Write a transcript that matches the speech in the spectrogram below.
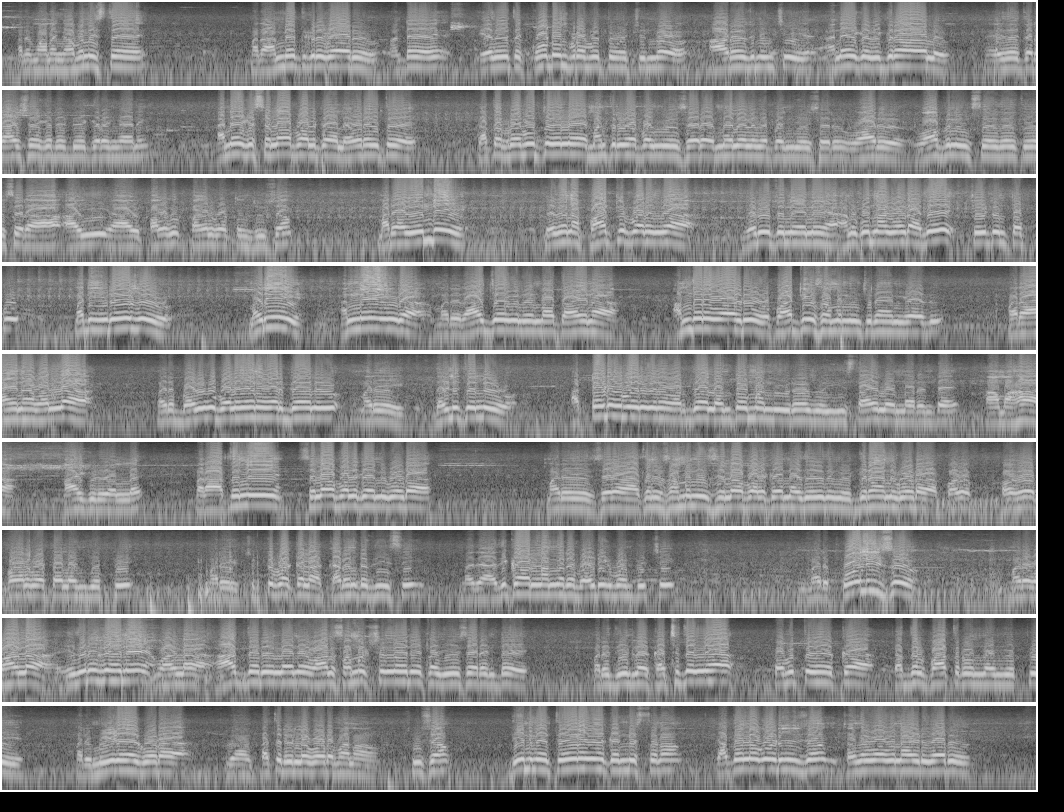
మరి మనం గమనిస్తే మరి అంబేద్కర్ గారు అంటే ఏదైతే కూటమి ప్రభుత్వం వచ్చిందో ఆ రోజు నుంచి అనేక విగ్రహాలు ఏదైతే రాజశేఖర రెడ్డి విగ్రహం కానీ అనేక శిలాపాలకాలు ఎవరైతే గత ప్రభుత్వంలో మంత్రిగా పనిచేశారో ఎమ్మెల్యేలుగా పనిచేశారు వారు ఓపెనింగ్స్ ఏదైతే చేశారో ఆ- అవి అవి పగ పగలగొట్టడం చూసాం మరి అవన్నీ ఏదైనా పార్టీ పరంగా జరుగుతున్నాయని అనుకున్నా కూడా అదే చేయడం తప్పు. మరి ఈరోజు మరీ అన్యాయంగా మరి రాజ్యాంగ నిర్మాత ఆయన అందరూ వాడు ఒక పార్టీకి సంబంధించిన ఆయన కాదు. మరి ఆయన వల్ల మరి బడుగు బలహీన వర్గాలు మరి దళితులు అట్టడుగు పెరిగిన వర్గాలు ఎంతోమంది ఈరోజు ఈ స్థాయిలో ఉన్నారంటే ఆ మహా నాయకుడి వల్ల. మరి అతని శిలాఫలకాన్ని కూడా మరి శిలా- అతనికి సంబంధించిన శిలాఫలకాన్ని అదేవిధంగా విగ్రహాన్ని కూడా పగ పగ- పగలగొట్టాలని చెప్పి మరి చుట్టుపక్కల కరెంటు తీసి మరి అధికారులందరూ బయటికి పంపించి మరి పోలీసు మరి వాళ్ళ ఎదురుగానే వాళ్ళ ఆధ్వర్యంలోనే వాళ్ళ సమక్షంలోనే ఇట్లా చేశారంటే మరి దీంట్లో ఖచ్చితంగా ప్రభుత్వం యొక్క పెద్దల పాత్ర ఉందని చెప్పి మరి మీడియా కూడా పత్రికల్లో కూడా మనం చూసాం దీన్ని మేము తీవ్రంగా ఖండిస్తున్నాం. గతంలో కూడా చూసాం చంద్రబాబు నాయుడు గారు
